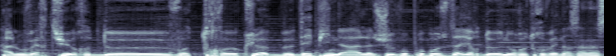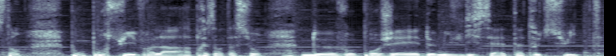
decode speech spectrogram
à l'ouverture de votre club d'Épinal. Je vous propose d'ailleurs de nous retrouver dans un instant pour poursuivre la présentation de vos projets 2017. À tout de suite.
